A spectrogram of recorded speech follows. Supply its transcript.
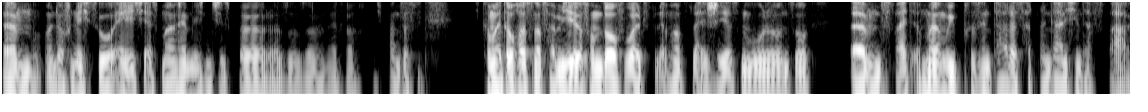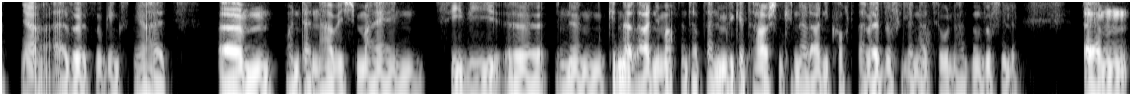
Ähm, und auch nicht so, ey, ich esse mal heimlich einen Cheeseburger oder so, sondern einfach, ich fand das, ich komme halt auch aus einer Familie vom Dorf, wo halt immer Fleisch gegessen wurde und so. Ähm, das war halt immer irgendwie präsentar, das hat man gar nicht hinterfragt. Ja. Ne? Also so ging es mir halt. Ähm, und dann habe ich mein Zivi äh, in einem Kinderladen gemacht und habe dann im vegetarischen Kinderladen gekocht, weil wir halt so viele Nationen hatten und so viele ähm,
